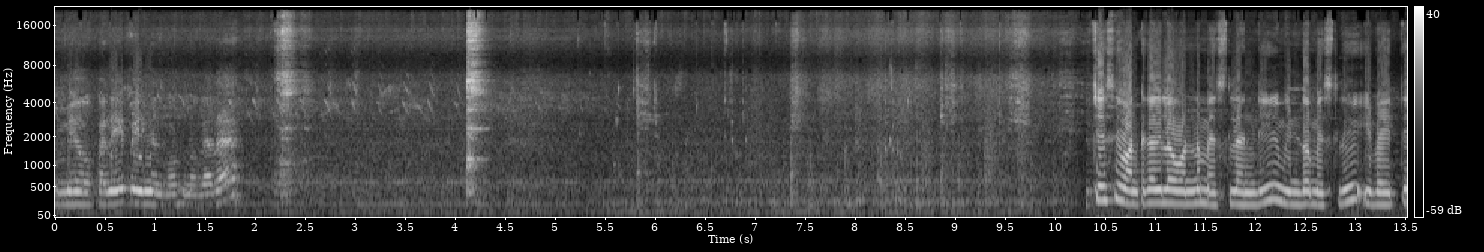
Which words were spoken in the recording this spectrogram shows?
మేము పని అయిపోయింది అనుకుంటున్నావు కదా? వచ్చేసి వంటగదిలో ఉన్న మెస్లు అండి విండో మెస్లు ఇవైతే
